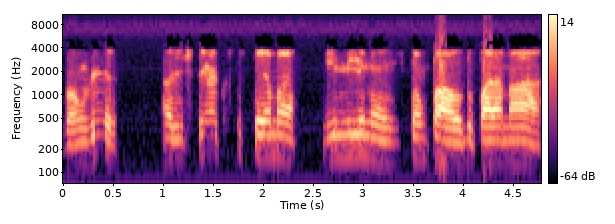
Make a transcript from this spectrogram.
vão vir. A gente tem o ecossistema de Minas, de São Paulo, do Paraná,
